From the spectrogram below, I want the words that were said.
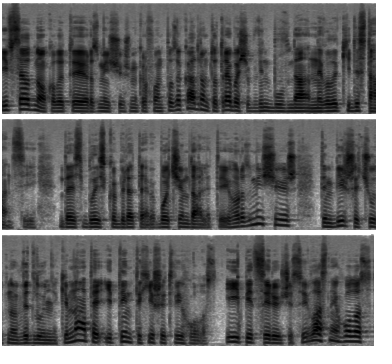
І все одно, коли ти розміщуєш мікрофон поза кадром, то треба, щоб він був на невеликій дистанції, десь близько біля тебе. Бо чим далі ти його розміщуєш, тим більше чутно відлуння кімнати і тим тихіший твій голос. І підсилюючи свій власний голос,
